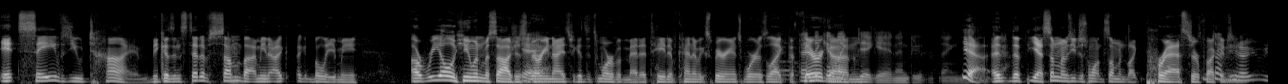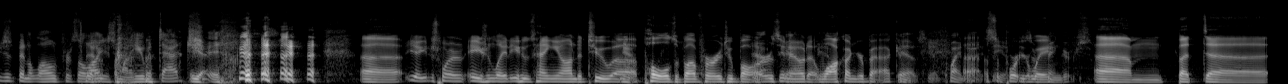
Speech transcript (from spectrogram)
it saves you time because instead of somebody, I mean, I, I- believe me, a real human massage is Yeah. very nice because it's more of a meditative kind of experience. Whereas like the and can, like, dig in and do the thing. yeah, and the, yeah, sometimes you just want someone to, like press or Sometimes, fucking you know, you've just been alone for so long, you just want a human touch. Yeah. uh, yeah, you just want an Asian lady who's hanging on to two uh, Yeah. poles above her, two bars, you yeah, know, to yeah. walk on your back. And, yeah, quite uh, nice. Yeah, support your weight. fingers. Um, but uh,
